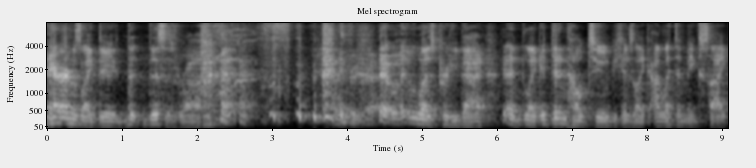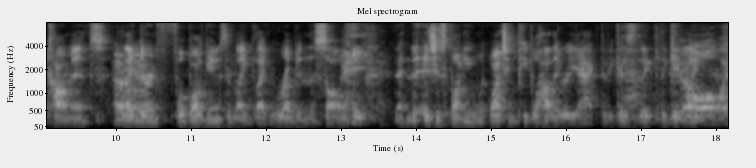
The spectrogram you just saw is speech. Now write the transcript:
Aaron was like, "Dude, th- this is rough." That's pretty bad. It, it was pretty bad. And, like it didn't help too because like I like to make side comments Oh, like yeah. during football games to like like rub in the salt. and it's just funny watching people how they react because they, they get like all like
